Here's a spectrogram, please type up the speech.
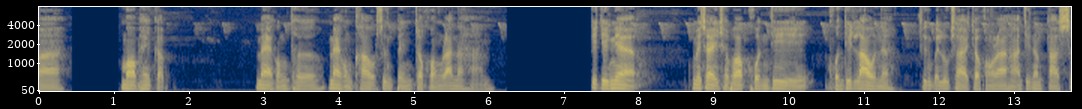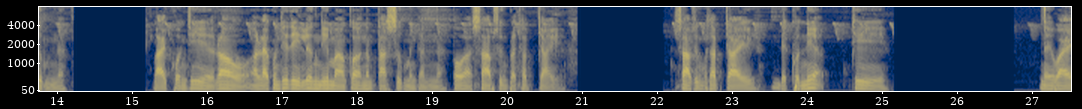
มามอบให้กับแม่ของเธอ แม่ของเขาซึ่งเป็นเจ้าของร้านอาหาร ที่จริงเนี่ยไม่ใช่เฉพาะคนที่คนที่เล่านะซึ่งเป็นลูกชายเจ้าของร้านอาหารที่น้ำตาซึมนะหลายคนที่เล่าหลายคนที่ได้เรื่องนี้มาก็น้ำตาซึมเหมือนกันนะเพราะว่าทราบซึ้งประทับใจ ทราบซึ้งประทับใจเด็กคนเนี้ยที่ในวัย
